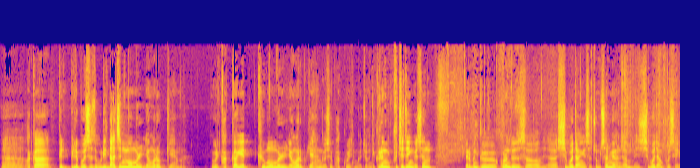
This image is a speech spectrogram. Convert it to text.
아, 아까 빌립보에서 우리 낮은 몸을 영화롭게 하면 우리 각각의 그 몸을 영화롭게 하는 것을 받고 있는 거죠. 그런 구체적인 것은 여러분 그 고린도서 15장에서 어, 좀 설명하는 15장 보세요.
